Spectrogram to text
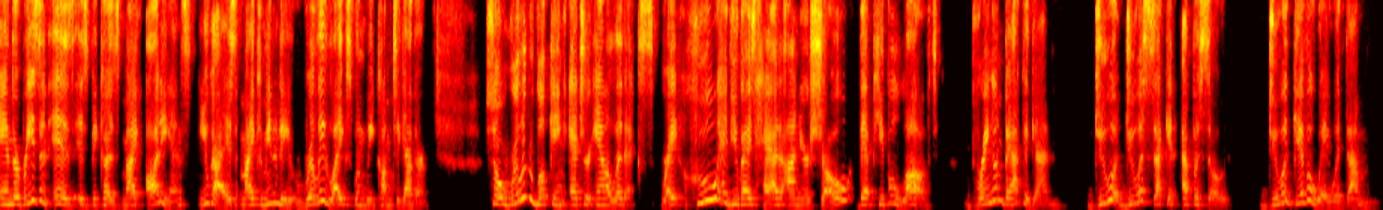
And the reason is, is because my audience, you guys, my community really likes when we come together. So really looking at your analytics, right? Who have you guys had on your show that people loved? Bring them back again. Do, do a second episode. Do a giveaway with them.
